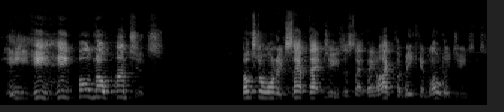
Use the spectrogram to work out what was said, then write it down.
He, he, he pulled no punches. Folks don't want to accept that Jesus. They, they like the meek and lowly Jesus.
